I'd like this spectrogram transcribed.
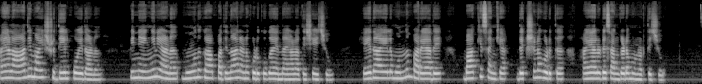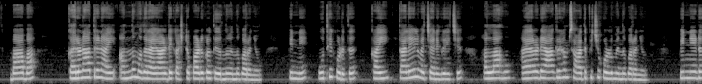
അയാൾ ആദ്യമായി ശ്രുതിയിൽ പോയതാണ്. പിന്നെ എങ്ങനെയാണ് മൂന്ന് കാ പതിനാലണ കൊടുക്കുക എന്ന് അയാൾ അതിശയിച്ചു. ഏതായാലും ഒന്നും പറയാതെ ബാക്കി സംഖ്യ ദക്ഷിണ കൊടുത്ത് അയാളുടെ സങ്കടം ഉണർത്തിച്ചു. ബാബ കരുണാത്രനായി അന്നു മുതൽ അയാളുടെ കഷ്ടപ്പാടുകൾ തീർന്നുവെന്ന് പറഞ്ഞു. പിന്നെ ഉധി കൊടുത്ത് കൈ തലയിൽ വെച്ച് അനുഗ്രഹിച്ച് അള്ളാഹു അയാളുടെ ആഗ്രഹം സാധിപ്പിച്ചു കൊള്ളുമെന്ന് പറഞ്ഞു. പിന്നീട്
